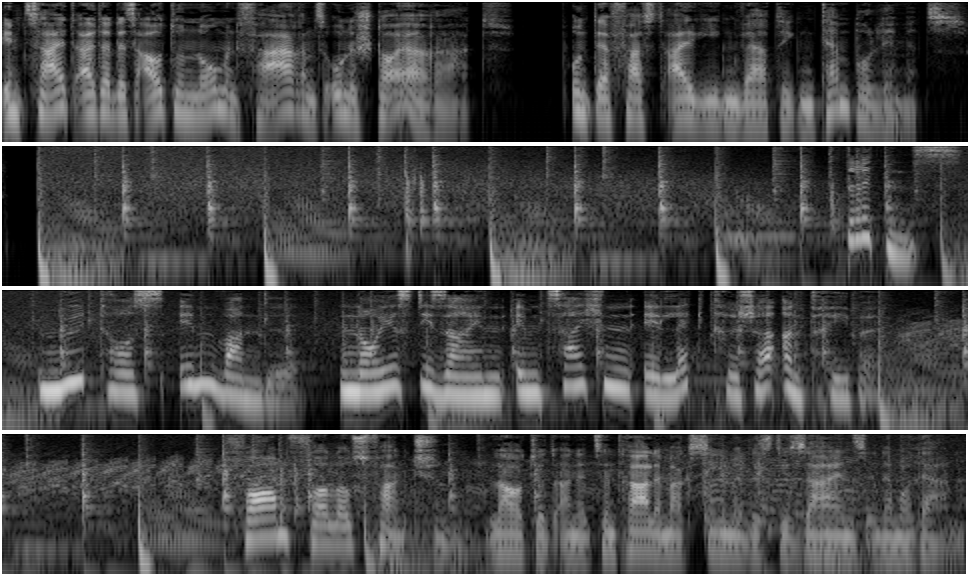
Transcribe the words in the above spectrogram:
Im Zeitalter des autonomen Fahrens ohne Steuerrad und der fast allgegenwärtigen Tempolimits. Drittens. Mythos im Wandel. Neues Design im Zeichen elektrischer Antriebe. Form follows function lautet eine zentrale Maxime des Designs in der Moderne.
